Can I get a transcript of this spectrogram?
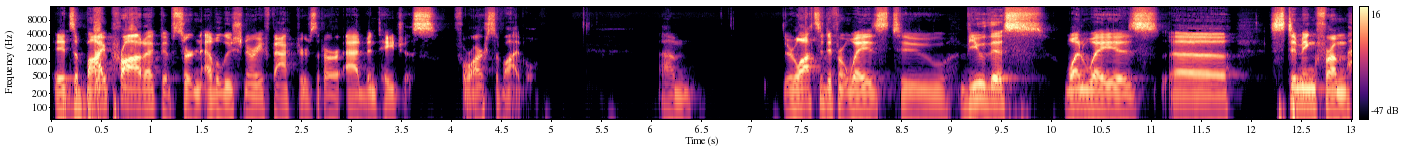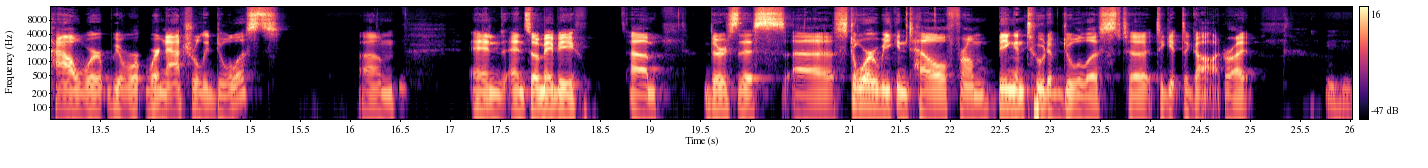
It's a byproduct of certain evolutionary factors that are advantageous for our survival. Um, there are lots of different ways to view this. One way is uh, stemming from how we're, we're, we're naturally dualists. Um, and and so maybe um, there's this uh, story we can tell from being intuitive dualists to to get to God, right? Mm-hmm.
